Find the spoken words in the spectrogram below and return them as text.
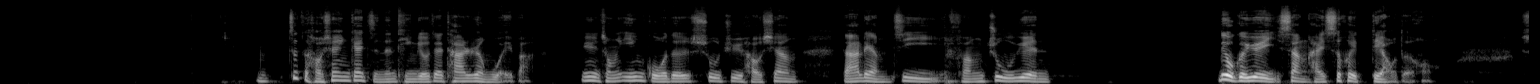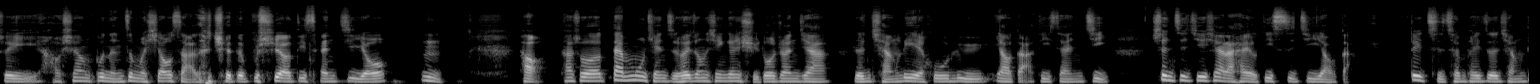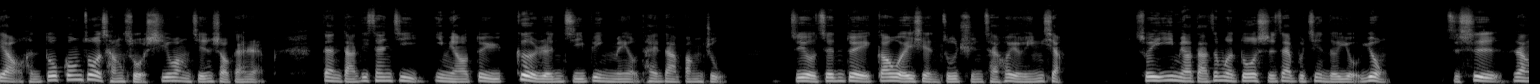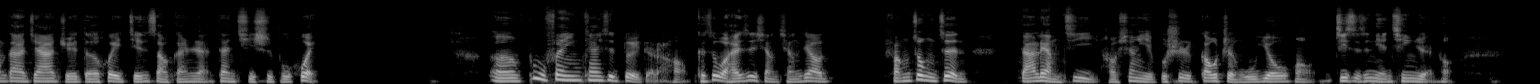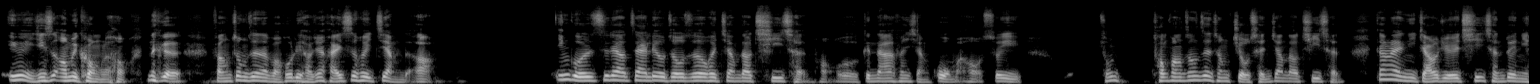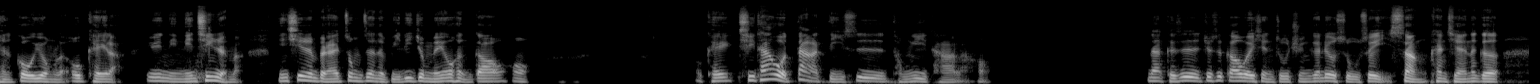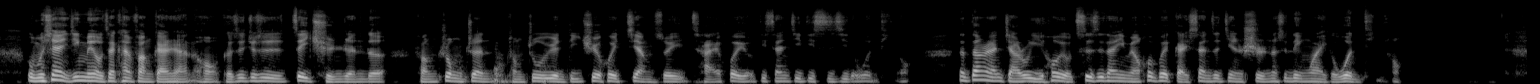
嗯，这个好像应该只能停留在他认为吧，因为从英国的数据好像打两剂防住院六个月以上还是会掉的哦，所以好像不能这么潇洒的 觉得不需要第三剂哦。嗯，好，他说，但目前指挥中心跟许多专家仍强烈呼吁要打第三剂，甚至接下来还有第四剂要打。对此，陈培哲强调，很多工作场所希望减少感染，但打第三剂疫苗对于个人疾病没有太大帮助，只有针对高危险族群才会有影响。所以疫苗打这么多，实在不见得有用，只是让大家觉得会减少感染，但其实不会。嗯、部分应该是对的啦哈，可是我还是想强调防重症。打两剂好像也不是高枕无忧哈，即使是年轻人哈，因为已经是 Omicron 了哈，那个防重症的保护力好像还是会降的啊。英国的资料在六周之后会降到七成哈，我跟大家分享过嘛哈，所以从同房重症从九成降到七成，当然你假如觉得七成对你很够用了，OK 啦，因为你年轻人嘛，年轻人本来重症的比例就没有很高哦。OK，其他我大抵是同意他了哈。那可是就是高危险族群跟六十五岁以上，看起来那个我们现在已经没有在看防感染了哈。可是就是这群人的防重症、防住院的确会降，所以才会有第三季、第四季的问题哦。那当然，假如以后有次世代疫苗，会不会改善这件事，那是另外一个问题哈。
